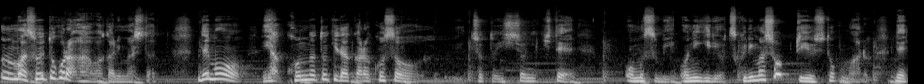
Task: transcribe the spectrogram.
うんまあ、そういうところはあ分かりました。でもいやこんな時だからこそちょっと一緒に来ておむすびおにぎりを作りましょうっていうとこもある。で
